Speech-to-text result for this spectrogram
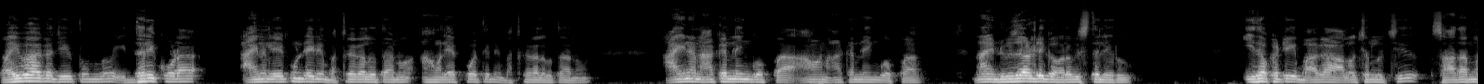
వైవాహిక జీవితంలో ఇద్దరికి కూడా ఆయన లేకుంటే నేను బతకగలుగుతాను ఆమె లేకపోతే నేను బతకగలుగుతాను. ఆయన నాకన్నా ఏం గొప్ప ఆమె నాకన్నా ఏం గొప్ప. నా ఇండివిజువాలిటీ గౌరవిస్తలేరు. ఇదొకటి బాగా ఆలోచనలు వచ్చి సాధారణ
